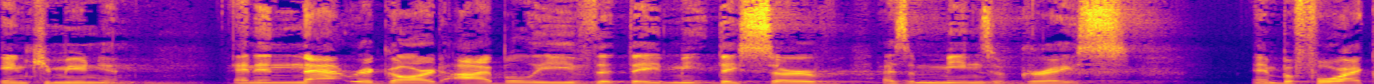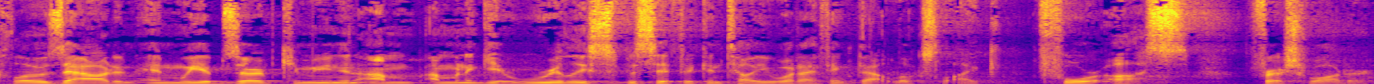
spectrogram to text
in communion. And in that regard, I believe that they, they serve as a means of grace. And before I close out and, and we observe communion, I'm, I'm going to get really specific and tell you what I think that looks like for us, freshwater.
